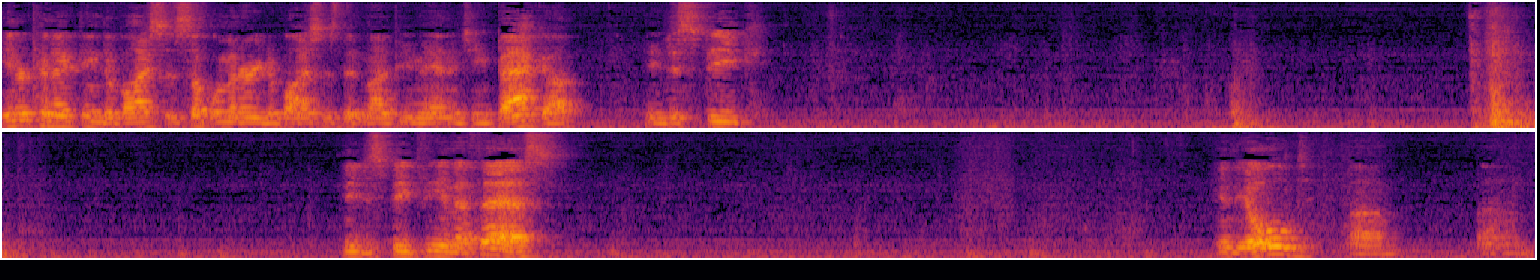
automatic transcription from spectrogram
interconnecting devices, supplementary devices that might be managing backup need to speak need to speak VMFS. In the old um, um,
